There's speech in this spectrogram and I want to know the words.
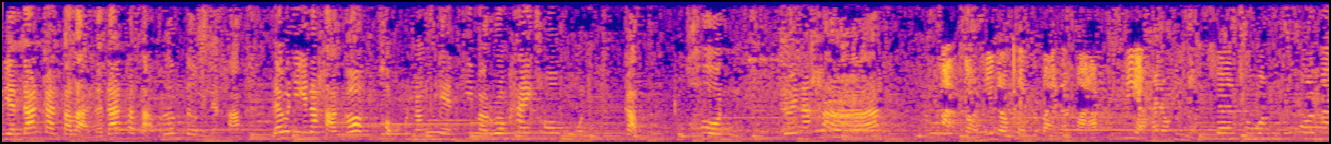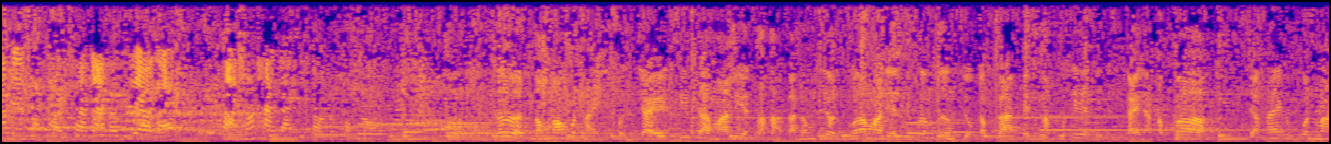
เรียนด้านการตลาดและด้านภาษาเพิ่มเติมอีกนะคะ และวันนี้นะคะก็ขอบคุณน้องเคนที่มาร่วมให้ข้อมูลกับทุกคนด้วยนะคะค่ะก่อนที่น้องเคนจะไปนะคะพี่อยากให้น้องเคนเนี่ยเชิญชวนทุกคนมาเรียนสาขาวิชาการท่องเที่ยวและฝากช่องทางการติดต่อกับของ น้องๆคนไหนสนใจที่จะมาเรียนสาขาการท่องเที่ยวหรือว่ามาเรียนรู้เพิ่มเติมเกี่ยวกับการเป็นนักพุเทศหรือเป็นไกด์นะครับ ก็อยากให้ทุกคนมา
